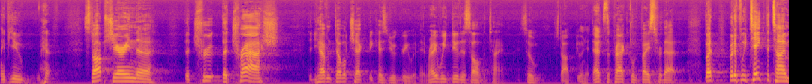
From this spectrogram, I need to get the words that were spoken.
if you stop sharing the, the, tru- the trash that you haven't double checked because you agree with it, right? We do this all the time. So stop doing it. That's the practical advice for that. But, but if we take the time,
